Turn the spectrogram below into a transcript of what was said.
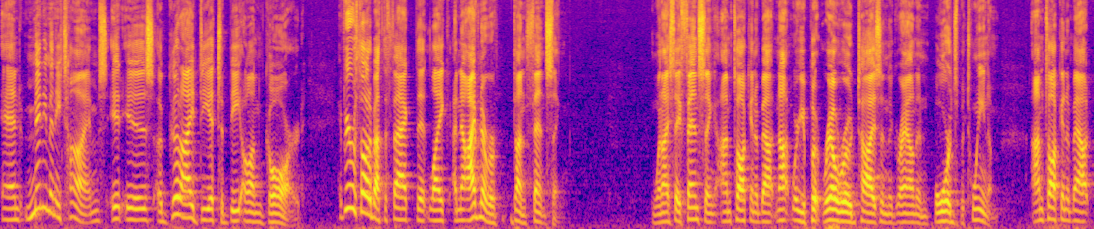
And many, many times it is a good idea to be on guard. Have you ever thought about the fact that, like, now I've never done fencing. When I say fencing, I'm talking about not where you put railroad ties in the ground and boards between them. I'm talking about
